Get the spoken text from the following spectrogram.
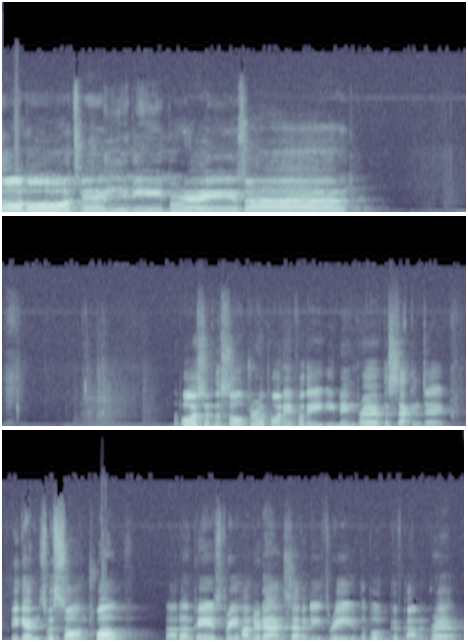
The Lord's name be praised. The portion of the Psalter appointed for the evening prayer of the second day begins with Psalm 12, found on page 373 of the Book of Common Prayer.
